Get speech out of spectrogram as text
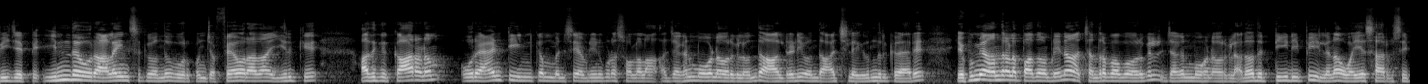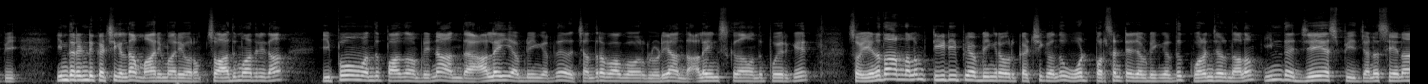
பிஜேபி இந்த ஒரு அலைன்ஸுக்கு வந்து ஒரு கொஞ்சம் ஃபேவராக தான் இருக்குது அதுக்கு காரணம் ஒரு ஆன்டி இன்கம்பன்சி அப்படின்னு கூட சொல்லலாம். ஜெகன்மோகன் அவர்கள் வந்து ஆல்ரெடி வந்து ஆட்சியில் இருந்திருக்கிறாரு. எப்பவுமே ஆந்திராவில் பார்த்தோம் அப்படின்னா சந்திரபாபு அவர்கள் ஜெகன்மோகன் அவர்கள் அதாவது டிடிபி இல்லைனா ஒய்எஸ்ஆர்சிபி இந்த ரெண்டு கட்சிகள் தான் மாறி மாறி வரும். ஸோ அது மாதிரி தான் இப்போவும் வந்து பார்த்தோம் அப்படின்னா அந்த அலை அப்படிங்கிறது அந்த சந்திரபாபு அவர்களுடைய அந்த அலைன்ஸ்க்கு தான் வந்து போயிருக்கு. ஸோ என்னதான் இருந்தாலும் டிடிபி அப்படிங்கிற ஒரு கட்சிக்கு வந்து ஓட் பர்சன்டேஜ் அப்படிங்கிறது குறைஞ்சிருந்தாலும் இந்த ஜேஎஸ்பி ஜனசேனா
